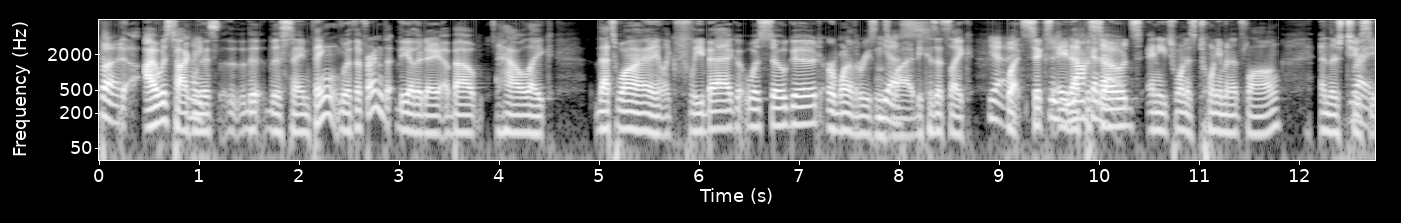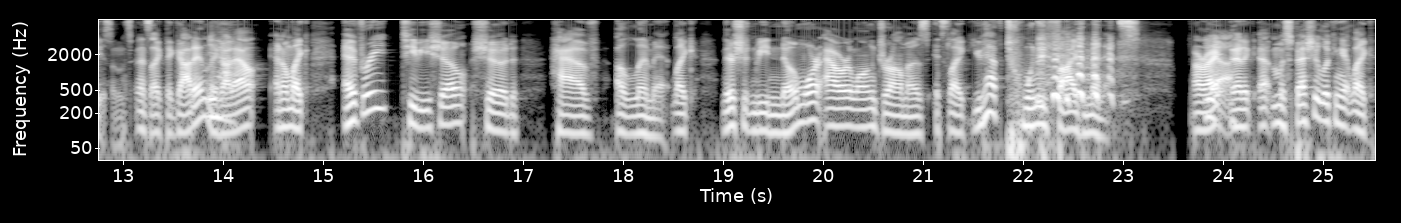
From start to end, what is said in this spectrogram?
But I was talking like- this the, the same thing with a friend the other day about how like that's why like Fleabag was so good, or one of the reasons why, because it's like Yeah, what six eight knock it out. episodes, and each one is twenty minutes long, and there's two Right. seasons, and it's like they got in, they Yeah. got out, and I'm like every TV show should have a limit, like there should be no more hour long dramas. It's like you have 25 minutes. All right, Yeah. and I'm um, especially looking at like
